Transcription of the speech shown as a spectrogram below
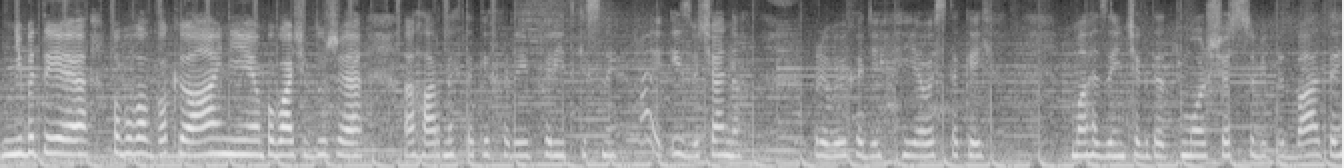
ніби ти побував в океані, побачив дуже гарних таких риб, рідкісних. І, звичайно, при виході є ось такий магазинчик, де ти можеш щось собі придбати,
